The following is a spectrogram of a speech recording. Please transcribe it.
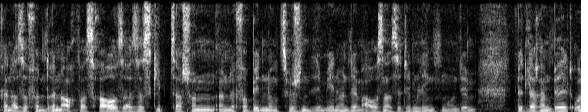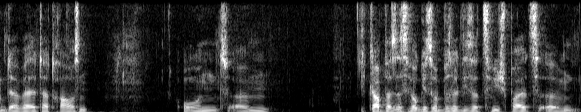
kann also von drinnen auch was raus. Also es gibt da schon eine Verbindung zwischen dem Innen und dem Außen, also dem linken und dem mittleren Bild und der Welt da draußen. Und ähm, ich glaube, das ist wirklich so ein bisschen dieser Zwiespalt, ähm,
